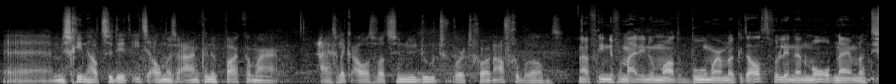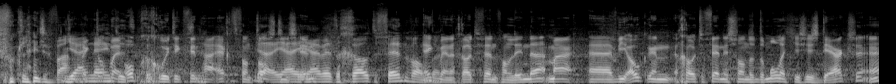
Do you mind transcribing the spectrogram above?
eh, misschien had ze dit iets anders aan kunnen pakken. Maar eigenlijk alles wat ze nu doet, wordt gewoon afgebrand. Nou, vrienden van mij die noemen me altijd boomer, omdat ik het altijd voor Linda de Mol opneem. Omdat die van kleins af aan Jij ben ik toch mee het- opgegroeid. Ik vind haar echt Ja, fantastisch. jij, En jij bent een grote fan van ik ben een grote fan van Linda. Maar eh, wie ook een grote fan is van de de Molletjes is Derksen. Hè?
